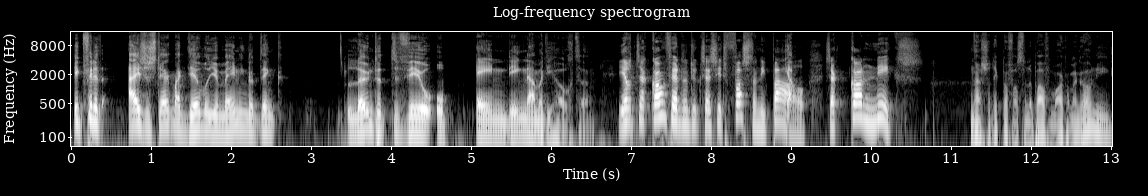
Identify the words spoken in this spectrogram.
Ik vind het ijzersterk, maar ik deel wel je mening dat ik denk... Leunt het te veel op één ding, namelijk die hoogte? Ja, want zij kan verder natuurlijk... Zij zit vast aan die paal. Zij kan niks. Nou zat ik maar vast aan de paal van Marco Magoni.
